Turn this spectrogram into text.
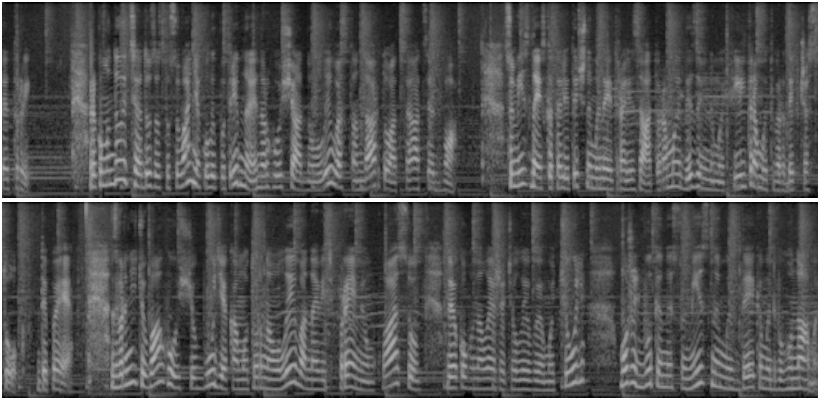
С3. Рекомендується до застосування, коли потрібна енергоощадна олива стандарту АЦА С2. Сумісна із каталітичними нейтралізаторами, дизельними фільтрами твердих часток ДПФ. Зверніть увагу, що будь-яка моторна олива, навіть преміум класу, до якого належать оливи мотюль, можуть бути несумісними з деякими двигунами.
